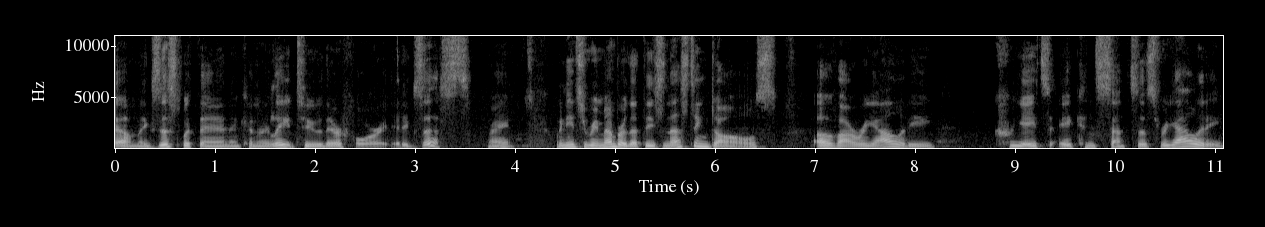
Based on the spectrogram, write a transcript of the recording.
um, exist within and can relate to therefore it exists right? We need to remember that these nesting dolls of our reality creates a consensus reality.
